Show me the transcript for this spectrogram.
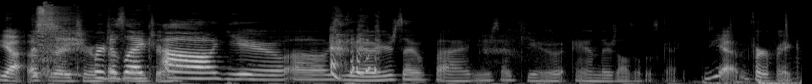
Yeah, that's very true. We're That's just like, true. oh, you, oh, you, you're so fun, you're so cute. And there's also this guy. yeah, perfect.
